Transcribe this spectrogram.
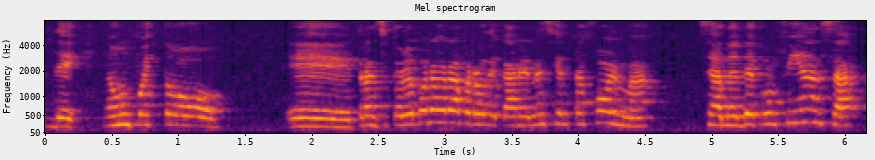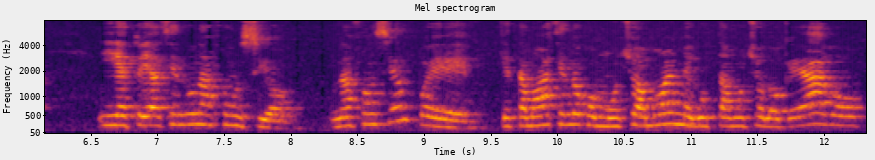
de es un puesto eh, transitorio por ahora, pero de carrera en cierta forma, o sea, no es de confianza y estoy haciendo una función. una función pues que estamos haciendo con mucho amor, me gusta mucho lo que hago,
